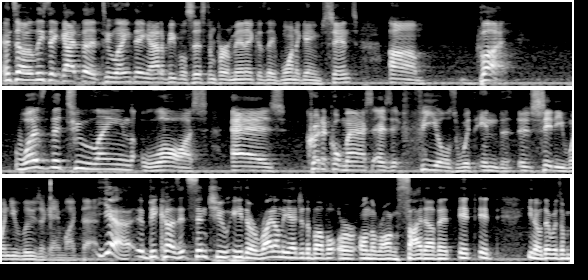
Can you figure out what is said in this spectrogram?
and so at least they got the Tulane thing out of people's system for a minute because they've won a game since. Um, but was the Tulane loss as critical mass as it feels within the uh, city when you lose a game like that? Yeah, because it sent you either right on the edge of the bubble or on the wrong side of it. It, it, you know, there was a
